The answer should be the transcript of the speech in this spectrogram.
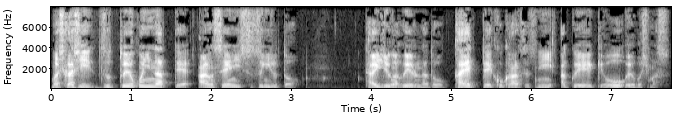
まあしかし、ずっと横になって安静にしすぎると、体重が増えるなど、かえって股関節に悪影響を及ぼします。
